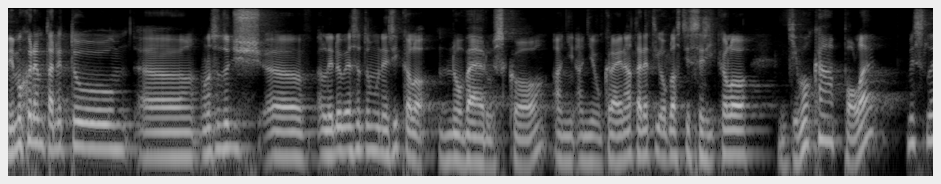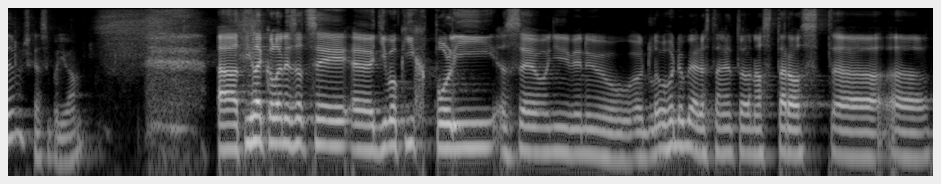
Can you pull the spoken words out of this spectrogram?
mimochodem tady tu, uh, ono se totiž, uh, lidově se tomu neříkalo Nové Rusko, ani, ani Ukrajina, tady té oblasti se říkalo Divoká pole, myslím, já se podívám. A téhle kolonizaci eh, divokých polí se oni věnují dlouhodobě a dostane to na starost eh, eh,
